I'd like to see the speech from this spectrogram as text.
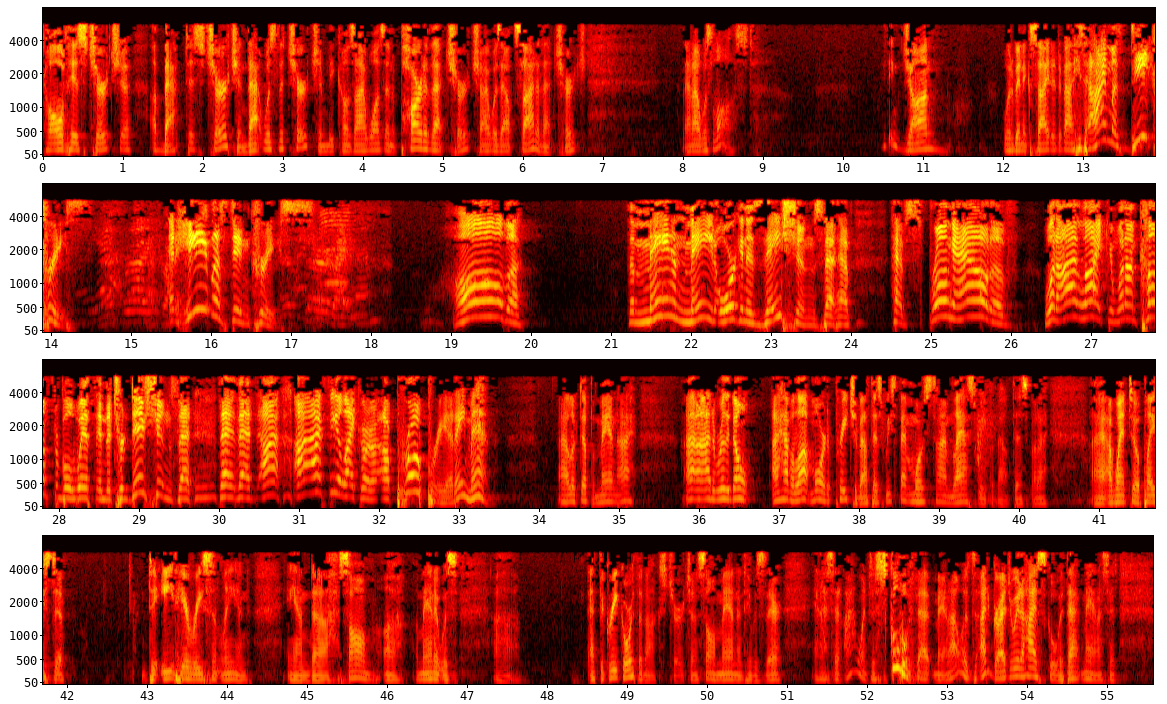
Called his church a, a Baptist church, and that was the church. And because I wasn't a part of that church, I was outside of that church, that I was lost. You think John would have been excited about? He said, I must decrease. And he must increase. All the the man-made organizations that have have sprung out of what I like and what I'm comfortable with and the traditions that that that I I feel like are appropriate. Amen. I looked up a man I I really don't I have a lot more to preach about this. We spent most time last week about this, but I, I went to a place to to eat here recently, and and uh, saw uh, a man. It was uh, at the Greek Orthodox Church, and I saw a man, and he was there, and I said, I went to school with that man. I was I'd graduated high school with that man. I said,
